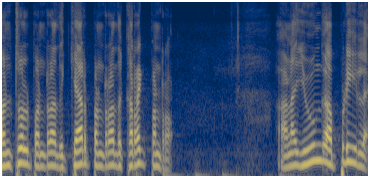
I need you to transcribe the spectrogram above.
கண்ட்ரோல் பண்ணுறான் அதை கேர் பண்ணுறான் அதை கரெக்ட் பண்ணுறோம் ஆனால் இவங்க அப்படி இல்லை.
